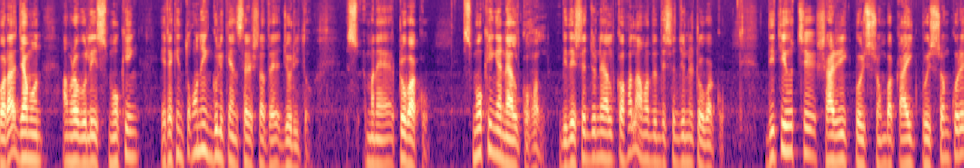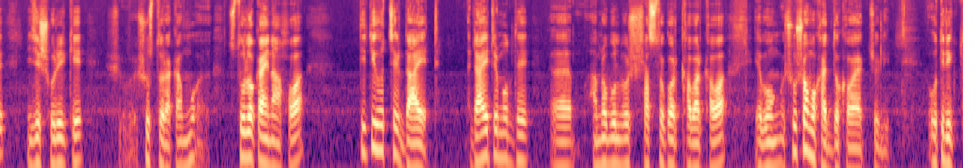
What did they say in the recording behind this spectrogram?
করা। যেমন আমরা বলি স্মোকিং এটা কিন্তু অনেকগুলি ক্যান্সারের সাথে জড়িত। মানে টোবাকো স্মোকিং অ্যান্ড অ্যালকোহল বিদেশের জন্য অ্যালকোহল আমাদের দেশের জন্য টোবাকো দ্বিতীয় হচ্ছে শারীরিক পরিশ্রম বা কায়িক পরিশ্রম করে নিজের শরীরকে সুস্থ রাখা। স্থূলকায় না হওয়া। তৃতীয় হচ্ছে ডায়েট। ডায়েটের মধ্যে আমরা বলব স্বাস্থ্যকর খাবার খাওয়া এবং সুষম খাদ্য খাওয়া অ্যাকচুয়ালি অতিরিক্ত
